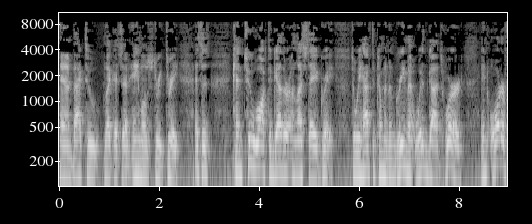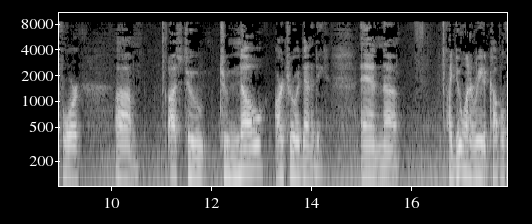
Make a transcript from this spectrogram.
And back to, like I said, Amos 3 3, it says, Can two walk together unless they agree? So we have to come in agreement with God's word in order for um, us to to know our true identity. And uh, I do want to read a couple.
